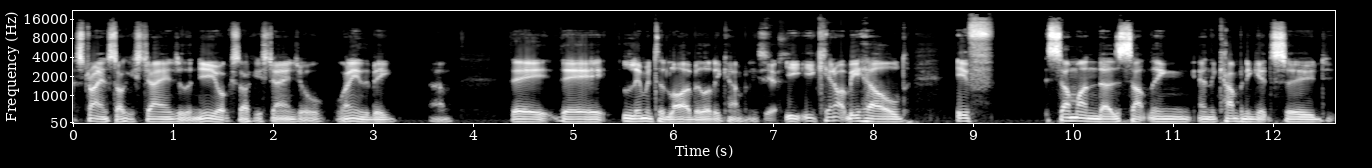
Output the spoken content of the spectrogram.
Australian Stock Exchange or the New York Stock Exchange or any of the big, um, they they're limited liability companies. Yes. You, you cannot be held if someone does something and the company gets sued.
